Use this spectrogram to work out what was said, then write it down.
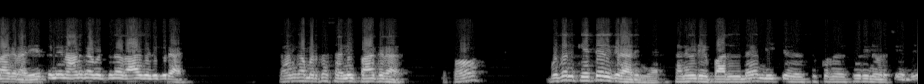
பார்க்கிறார் ஏற்கனவே நான்காம் இடத்துல ராகு இருக்கிறார். நான்காம் இடத்த சனி பார்க்கிறார் இப்போ புதன் கெட்டு இருக்கிறாருங்க சனியுடைய பார்வையில நீச்ச சுக்கர சூரியனோட சேர்ந்து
